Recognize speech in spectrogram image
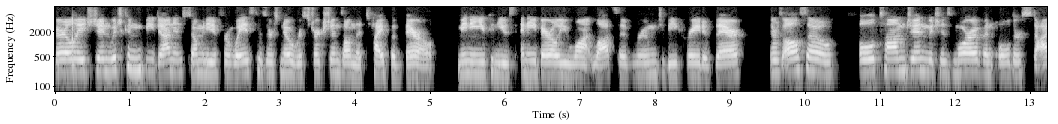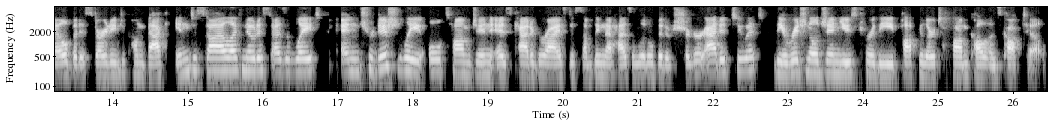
barrel aged gin, which can be done in so many different ways because there's no restrictions on the type of barrel, meaning you can use any barrel you want, lots of room to be creative there. There's also Old Tom gin, which is more of an older style, but is starting to come back into style, I've noticed as of late. And traditionally, Old Tom gin is categorized as something that has a little bit of sugar added to it. The original gin used for the popular Tom Collins cocktail,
